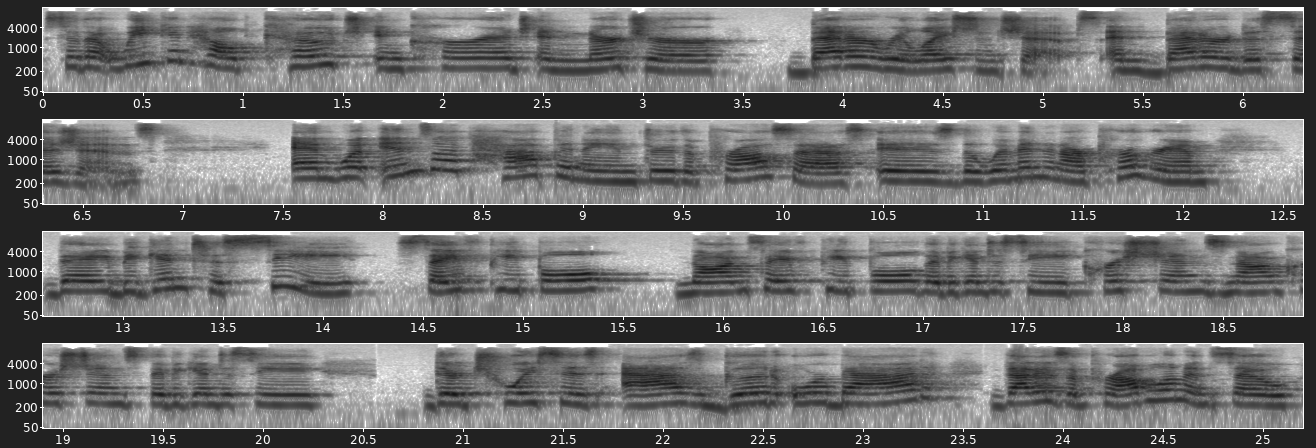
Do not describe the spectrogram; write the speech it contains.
so that we can help coach, encourage, and nurture better relationships and better decisions. And what ends up happening through the process is the women in our program, they begin to see safe people, non safe people. They begin to see Christians, non Christians. They begin to see their choices as good or bad that is a problem and so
